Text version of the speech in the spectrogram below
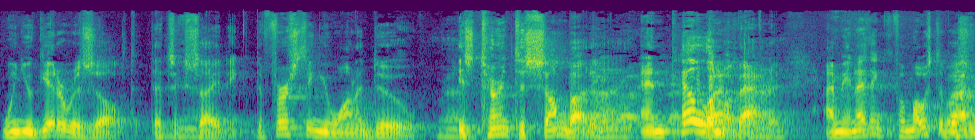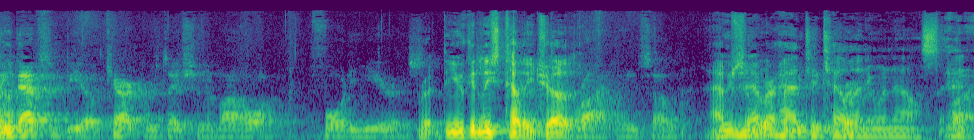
when you get a result that's Yeah. exciting, the first thing you want to do Right. is turn to somebody Right. and Right. tell them about Right. it. I mean, I think for most of Well, I us, think that should be a characterization of our 40 years. Right, you could at least tell each other. Right, and so. We've never had to We can tell pray. anyone else Right.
